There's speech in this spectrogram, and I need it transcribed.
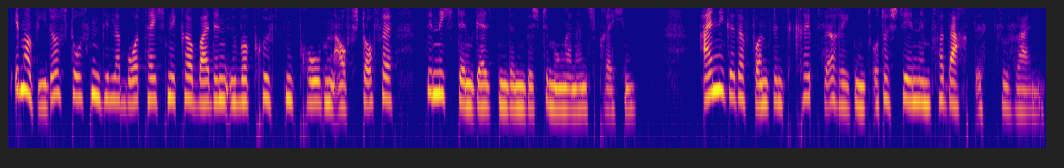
Immer wieder stoßen die Labortechniker bei den überprüften Proben auf Stoffe, die nicht den geltenden Bestimmungen entsprechen. Einige davon sind krebserregend oder stehen im Verdacht, es zu sein.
